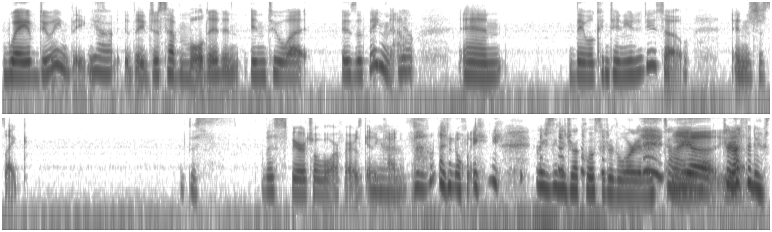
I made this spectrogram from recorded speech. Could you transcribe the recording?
way of doing things. Yeah. They just have molded in, into what is a thing now. Yep. And they will continue to do so. And it's just like this this spiritual warfare is getting Yeah. kind of annoying. We just need to draw closer to the Lord in this time. Yeah, Turn yeah. off the news.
